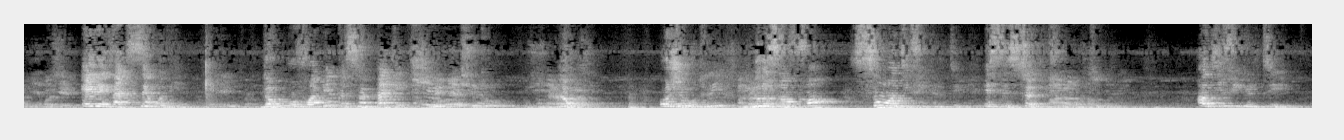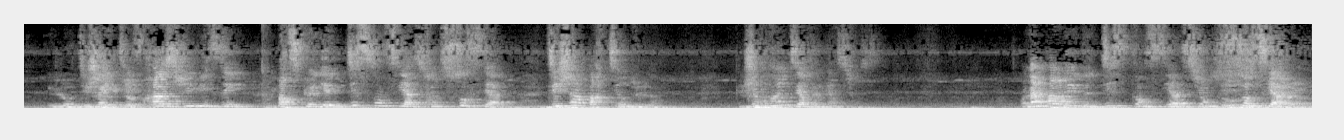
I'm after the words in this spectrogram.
reviennent. Et les vaccins reviennent. Donc on voit bien que c'est un paquet. Donc aujourd'hui, nos enfants sont en difficulté. Et c'est ce qu'il faut En difficulté. Ils ont déjà été fragilisés parce qu'il y a une distanciation sociale. Déjà à partir de là. Je voudrais intervenir sur ça. On a parlé de distanciation sociale.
